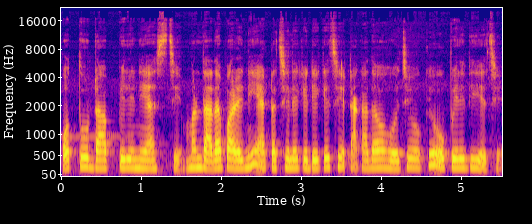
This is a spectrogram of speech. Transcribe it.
কত ডাব পেরে নিয়ে আসছে। মানে দাদা পারেনি, একটা ছেলেকে ডেকেছে, টাকা দেওয়া হয়েছে ওকে, ও পেরে দিয়েছে।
